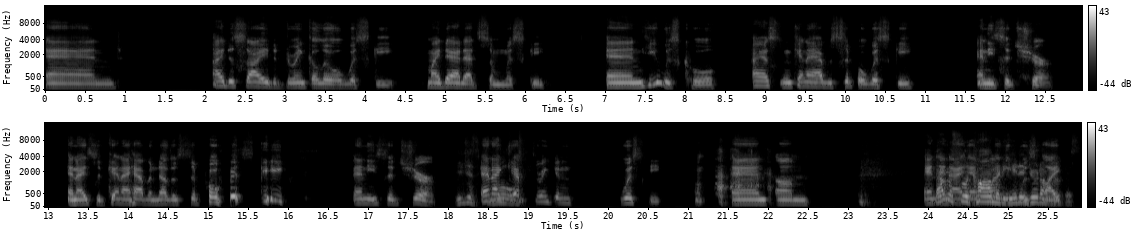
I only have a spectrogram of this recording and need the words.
and I decided to drink a little whiskey. My dad had some whiskey and he was cool. I asked him, Can I have a sip of whiskey? And he said, Sure. And I said, Can I have another sip of whiskey? And he said, Sure. you just And I kept drinking whiskey. And um and that and was I- for comedy you didn't do was it on like, purpose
